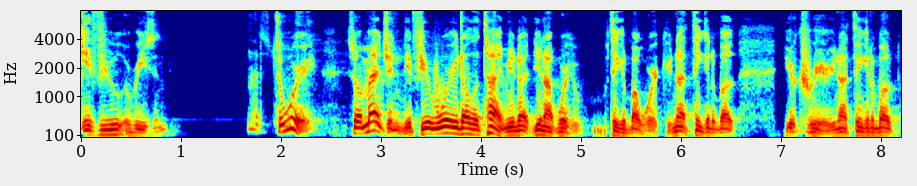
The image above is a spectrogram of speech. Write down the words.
give you a reason That's to worry. So imagine if you're worried all the time, you're not you're not working, thinking about work. You're not thinking about your career. You're not thinking about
